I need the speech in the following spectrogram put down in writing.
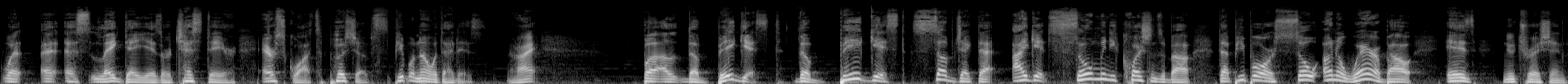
what a, a leg day is, or chest day, or air squats, push-ups. People know what that is. All right. But uh, the biggest, the biggest subject that I get so many questions about that people are so unaware about is nutrition.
